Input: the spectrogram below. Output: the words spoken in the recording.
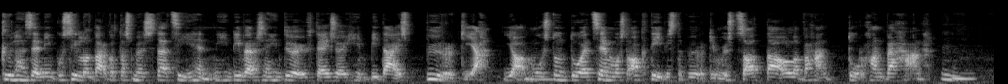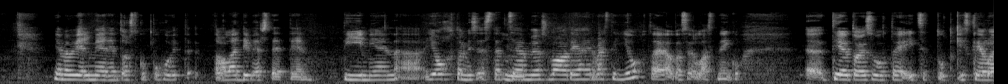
kyllähän se niin kuin silloin tarkoittaisi myös sitä, että siihen niihin diverseihin työyhteisöihin pitäisi pyrkiä. Ja musta tuntuu, että semmoista aktiivista pyrkimystä saattaa olla vähän turhan vähän. Mm. Ja mä vielä mietin tuosta, kun puhuit tavallaan diversiteettien tiimien johtamisesta, että mm. sehän myös vaatii hirveästi johtajalta sellaista niin kuin, tietoisuutta ja itse tutkiskelua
